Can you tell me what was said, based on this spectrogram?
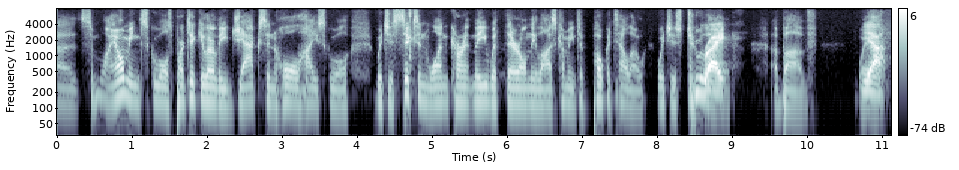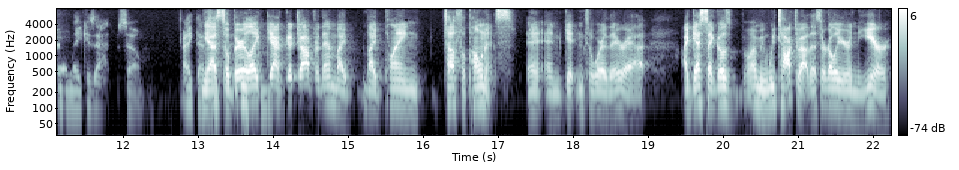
uh, some Wyoming schools, particularly Jackson Hole High School, which is six and one currently, with their only loss coming to Pocatello, which is two right above where yeah. Bear Lake is at. So I think that's yeah. So Bear Lake, yeah, good job for them by by playing tough opponents and, and getting to where they're at. I guess that goes. I mean, we talked about this earlier in the year.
